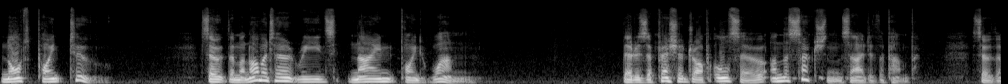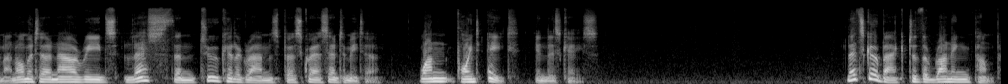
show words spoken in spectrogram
0.2. So the manometer reads 9.1. There is a pressure drop also on the suction side of the pump. So the manometer now reads less than 2 kilograms per square centimetre, 1.8 in this case. Let's go back to the running pump.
